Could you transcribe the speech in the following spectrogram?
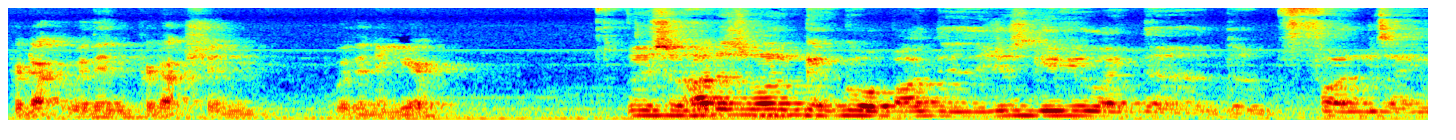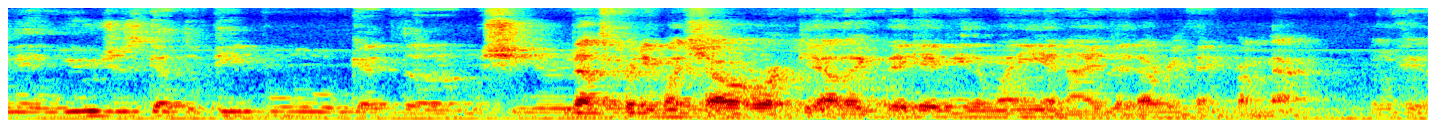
product within production within a year. So how does one get, go about this? They just give you like the, the funds and then you just get the people, get the. That's pretty much how it worked. Yeah, like they gave me the money and I did everything from there. Okay.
